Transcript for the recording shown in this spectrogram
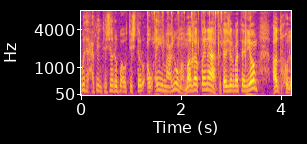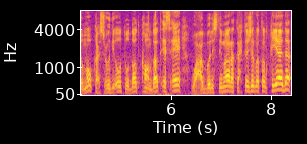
وإذا حابين تجربوا أو تشتروا أو أي معلومة ما غطيناها في تجربة اليوم أدخلوا موقع Saudi Auto dot com dot SA وعبوا الاستمارة تحت تجربة القيادة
